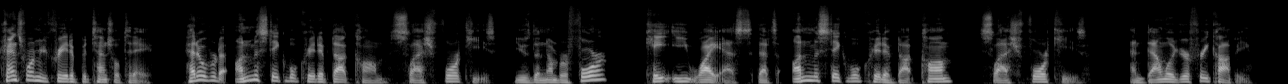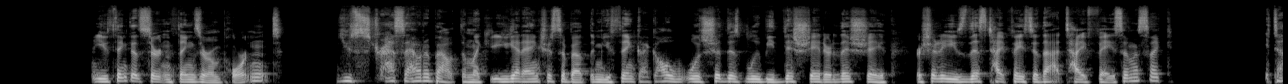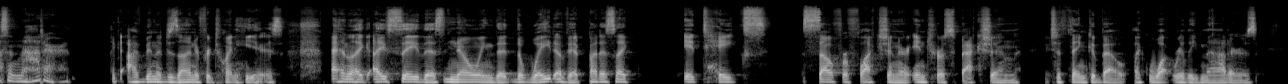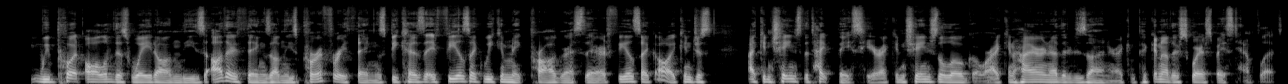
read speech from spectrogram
Transform your creative potential today. Head over to unmistakablecreative.com slash four keys. Use the number four, K E Y S. That's unmistakablecreative.com slash four keys and download your free copy. You think that certain things are important. You stress out about them. Like you get anxious about them. You think like, oh, well, should this blue be this shade or this shade? Or should I use this typeface or that typeface? And it's like, it doesn't matter like I've been a designer for 20 years and like I say this knowing that the weight of it, but it's like it takes self reflection or introspection to think about like what really matters. We put all of this weight on these other things, on these periphery things, because it feels like we can make progress there. It feels like, oh, I can just, I can change the typeface here. I can change the logo, or I can hire another designer. I can pick another Squarespace template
